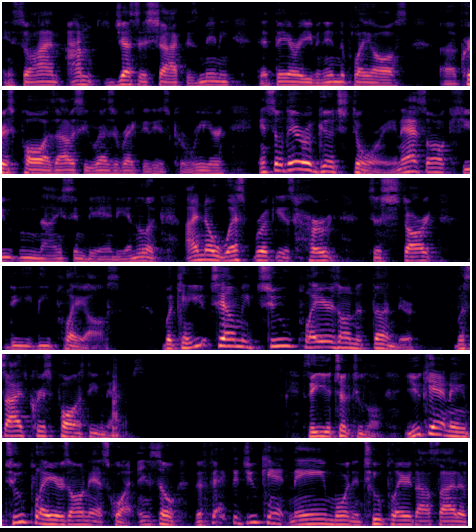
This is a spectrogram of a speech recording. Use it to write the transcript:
And so I'm I'm just as shocked as many that they are even in the playoffs. Uh, Chris Paul has obviously resurrected his career. And so they're a good story. And that's all cute and nice and dandy. And look, I know Westbrook is hurt to start the, the playoffs. But can you tell me two players on the Thunder besides Chris Paul and Steven Adams? See, you took too long. You can't name two players on that squad, and so the fact that you can't name more than two players outside of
